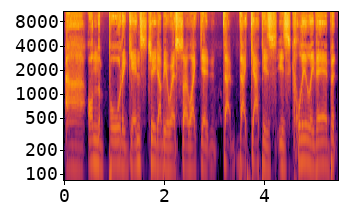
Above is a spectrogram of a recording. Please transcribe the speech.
uh, on the board against GWS, so like yeah, that that gap is is clearly there. But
